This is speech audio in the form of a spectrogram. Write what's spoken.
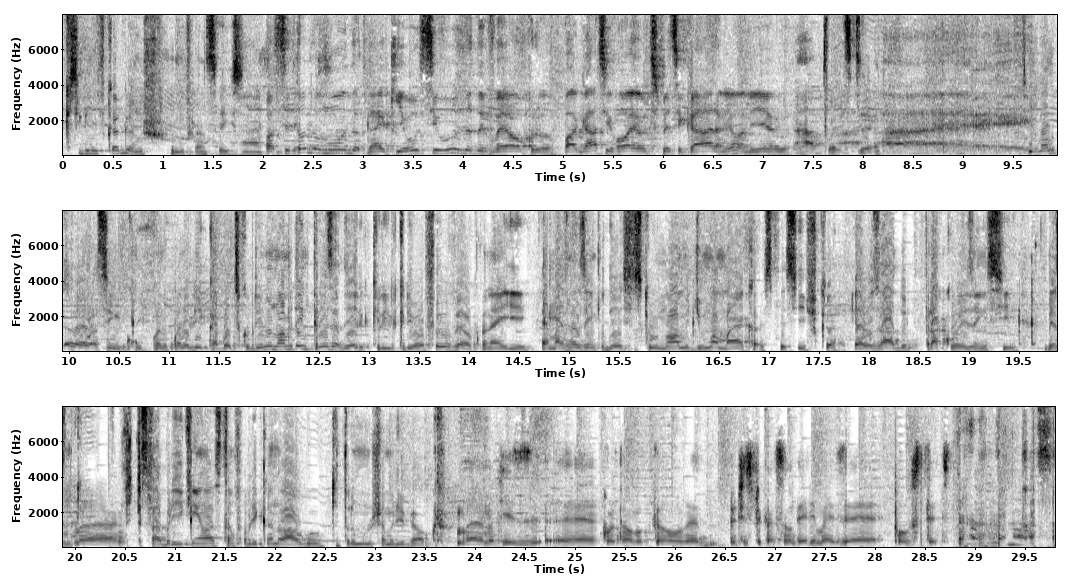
que significa gancho em francês. Ó, se todo mundo né, que se usa do velcro pagasse royalties pra esse cara, meu amigo. Pois é. E o nome, assim, quando, quando ele acabou descobrindo, o nome da empresa dele que ele criou foi o Velcro, né? E é mais um exemplo desses que o nome de uma marca específica é usado pra coisa em si. Mesmo que Mano. eles fabriquem, elas estão fabricando algo que todo mundo chama de Velcro. Mano, não quis é, cortar o Lucão, né, de explicação dele, mas é post-it. Nossa.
